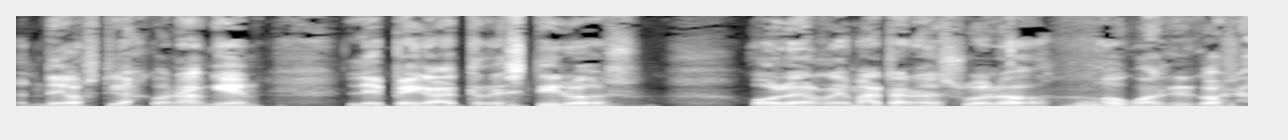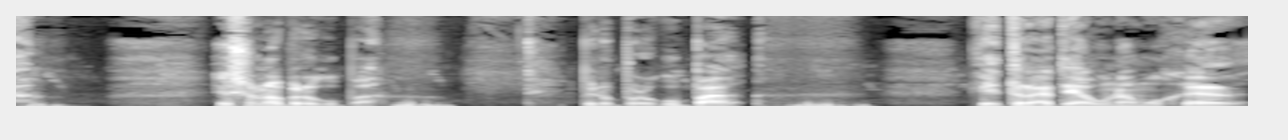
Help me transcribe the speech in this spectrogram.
de, hostias con alguien, le pega tres tiros o le rematan al suelo o cualquier cosa. Eso no preocupa. Pero preocupa que trate a una mujer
